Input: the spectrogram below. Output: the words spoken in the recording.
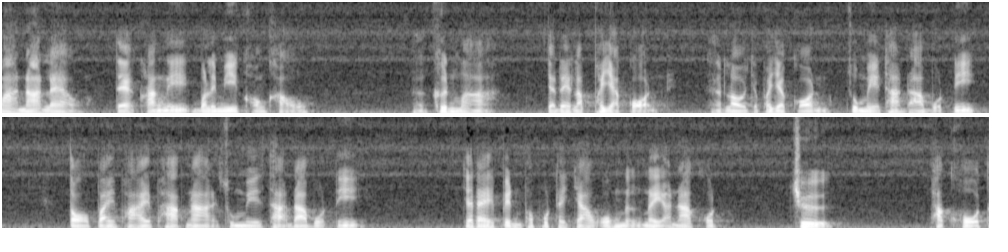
มานานแล้ว แต่ครั้งนี้บารมีของเขาขึ้นมาจะได้รับพยากรณ์เราจะพยากรณ์สุเมธาดาบทนี้ ต่อไปภายภาคหน้าสุมเมธาดาบทนี้ จะได้เป็นพระพุทธเจ้าองค์หนึ่งในอนาคต ชื่อพระโคต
